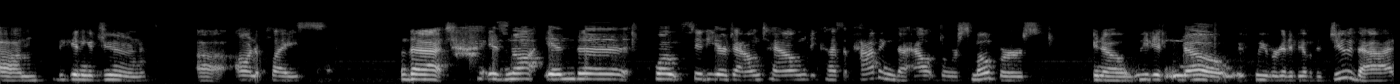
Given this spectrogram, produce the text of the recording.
um, beginning of June uh, on a place that is not in the quote city or downtown because of having the outdoor smokers. You know, we didn't know if we were going to be able to do that.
